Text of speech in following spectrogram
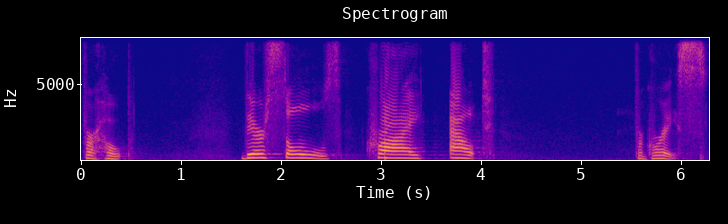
for hope. Their souls cry out for grace.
